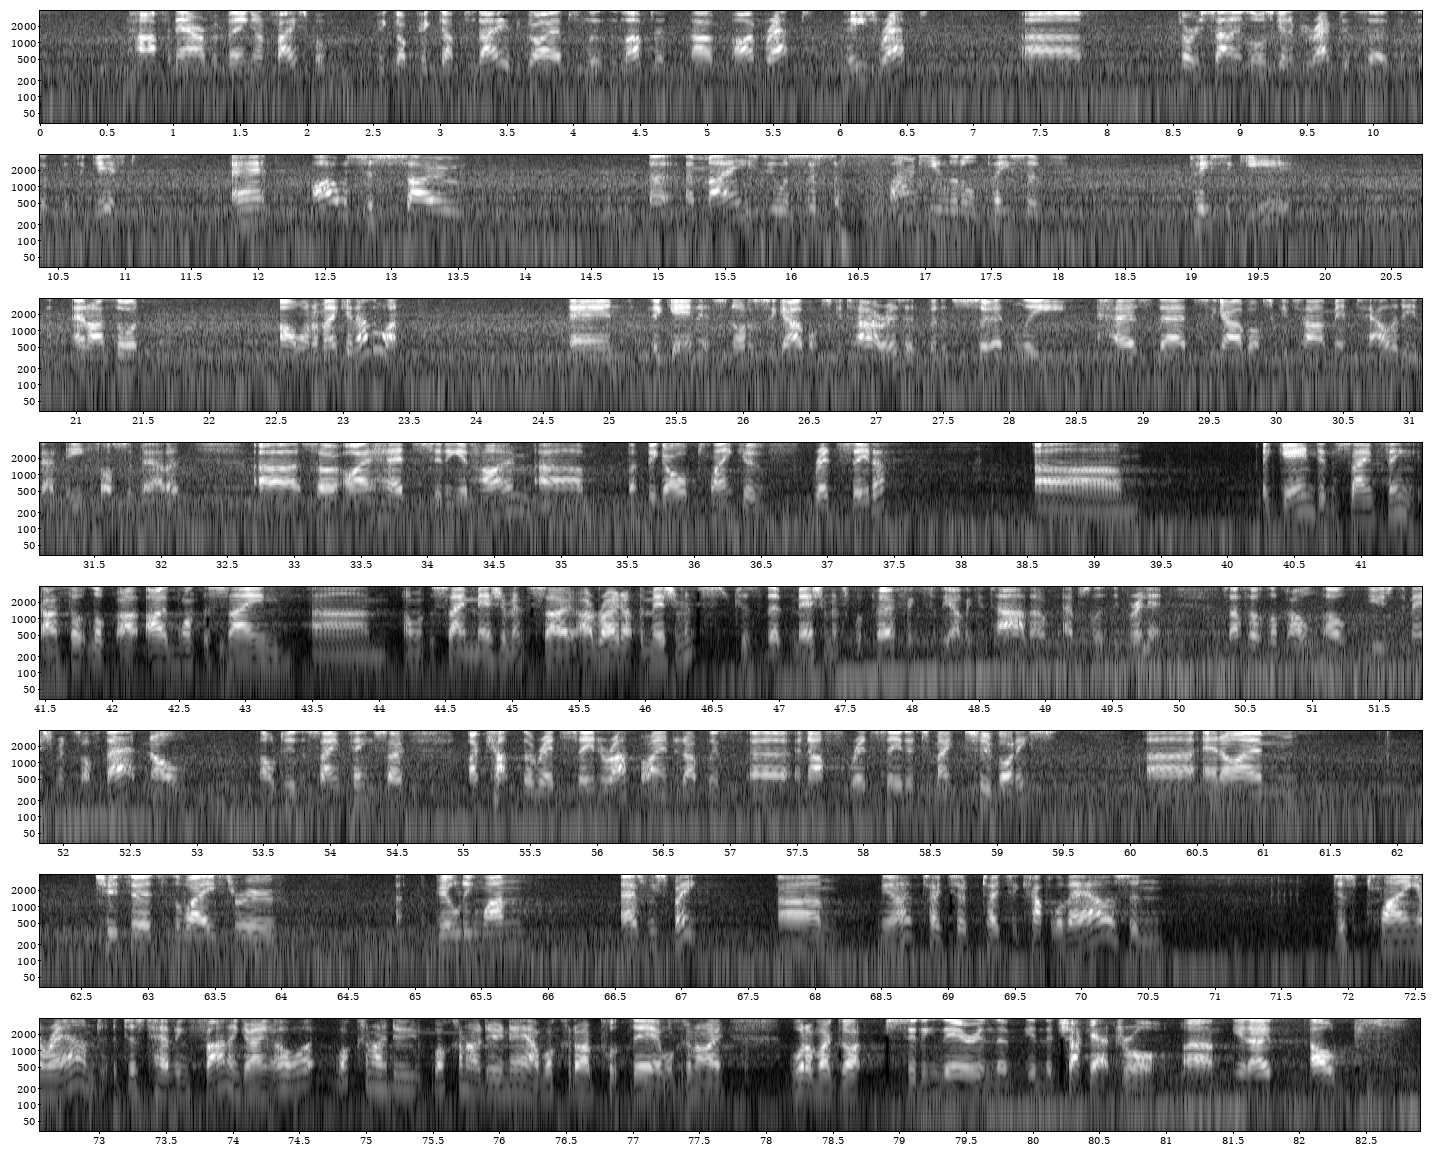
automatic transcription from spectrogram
half an hour of it being on Facebook. It got picked up today. The guy absolutely loved it. Um, I'm wrapped. He's wrapped. Um, or his son-in-law is going to be wrapped. It's a it's a it's a gift, and I was just so uh, amazed. It was just a funky little piece of piece of gear, and I thought I want to make another one. And again, it's not a cigar box guitar, is it? But it certainly has that cigar box guitar mentality, that ethos about it. Uh, so I had sitting at home um, a big old plank of red cedar. Um, again, did the same thing. I thought, look, I, I want the same. Um, I want the same measurements. So I wrote up the measurements because the measurements were perfect for the other guitar. They were absolutely brilliant. So I thought, look, I'll, I'll use the measurements off that, and I'll I'll do the same thing. So I cut the red cedar up. I ended up with uh, enough red cedar to make two bodies, uh, and I'm two thirds of the way through uh, building one as we speak. Um, you know, it takes a takes a couple of hours and just playing around, just having fun and going, oh, what what can I do? What can I do now? What could I put there? What can I what have I got sitting there in the in the chuck out drawer? Um, you know, old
